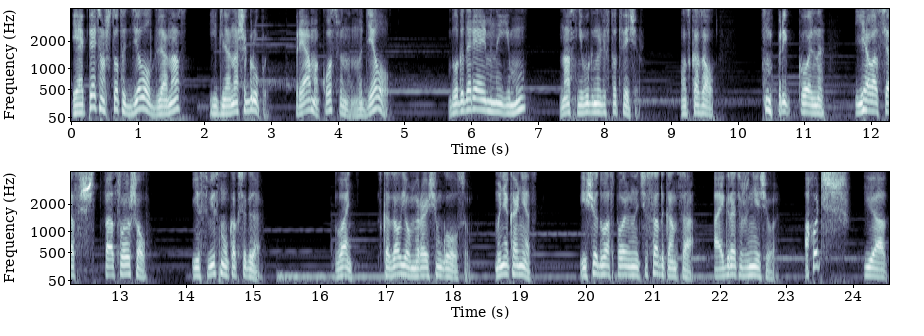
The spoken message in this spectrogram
И опять он что-то делал для нас и для нашей группы. Прямо, косвенно, но делал. Благодаря именно ему нас не выгнали в тот вечер. Он сказал, «Хм, «Прикольно, я вас сейчас послушал». И свистнул, как всегда. «Вань», — сказал я умирающим голосом, «мне конец. Еще два с половиной часа до конца, а играть уже нечего. А хочешь, я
